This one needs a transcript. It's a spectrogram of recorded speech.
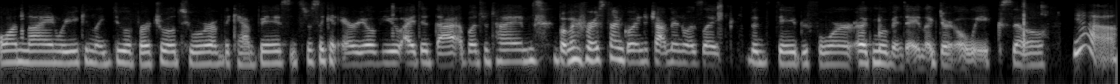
online where you can like do a virtual tour of the campus. It's just like an aerial view. I did that a bunch of times, but my first time going to Chapman was like the day before, like move-in day, like during a week. So yeah,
